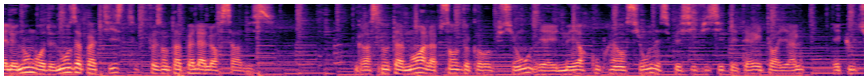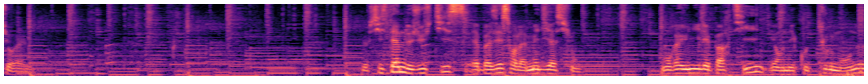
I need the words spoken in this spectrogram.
est le nombre de non-zapatistes faisant appel à leurs services, grâce notamment à l'absence de corruption et à une meilleure compréhension des spécificités territoriales et culturelles. Le système de justice est basé sur la médiation. On réunit les parties et on écoute tout le monde,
